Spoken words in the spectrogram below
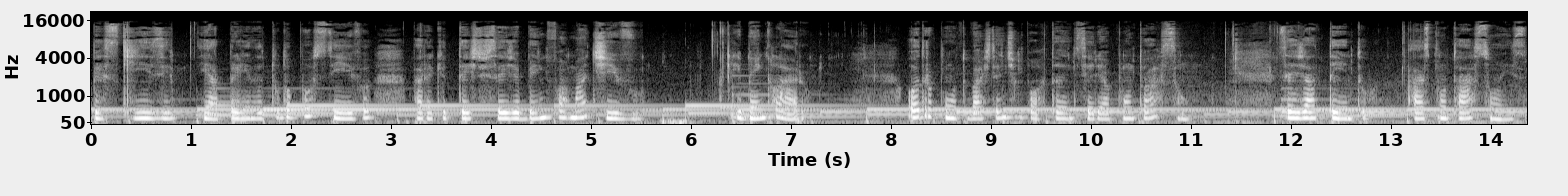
pesquise e aprenda tudo o possível para que o texto seja bem informativo e bem claro. Outro ponto bastante importante seria a pontuação. Seja atento às pontuações.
